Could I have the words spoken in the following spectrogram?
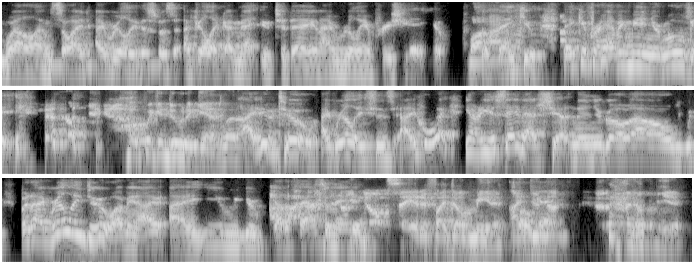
well. And so I, I really, this was, I feel like I met you today and I really appreciate you. Well, so I- thank you. Thank you for having me in your movie. I hope we can do it again, Lin. I do too. I really, since I, who, you know, you say that shit and then you go, oh, but I really do. I mean, I, I, you, you've got a I fascinating. I don't say it if I don't mean it. I do not say that if I don't mean it.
